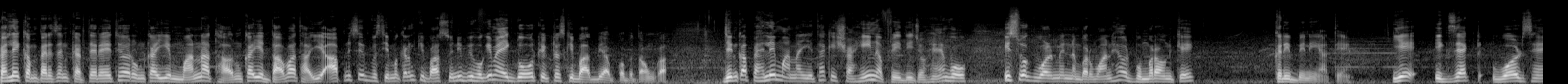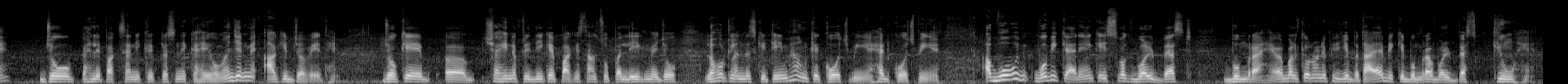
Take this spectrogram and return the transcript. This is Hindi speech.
पहले कंपैरिजन करते रहे थे और उनका ये मानना था, उनका ये दावा था। ये आपने सिर्फ़ वसीम अकरम की बात सुनी भी होगी, मैं एक दो और क्रिकेटर्स की बात भी आपको बताऊँगा। जिनका पहले मानना ये था कि शाहीन अफरीदी जो हैं, वो इस वक्त वर्ल्ड में नंबर वन है और बुमराह उनके करीब भी नहीं आते हैं। ये एग्जैक्ट वर्ड्स हैं जो पहले पाकिस्तानी क्रिकेटर्स ने कहे हुए हैं, जिनमें आकिब जावेद हैं, जो कि शाहीन अफरीदी के पाकिस्तान सुपर लीग में जो लाहौर कलंदर्स की टीम है, उनके कोच भी हैं हेड कोच भी हैं। अब वो भी वो भी कह रहे हैं कि इस वक्त वर्ल्ड बेस्ट बुमराह हैं और बल्कि उन्होंने फिर ये बताया भी कि बुमराह वर्ल्ड बेस्ट क्यों हैं।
